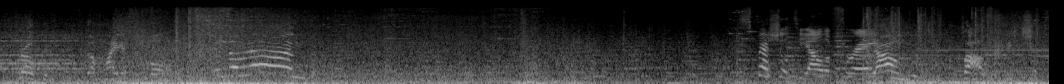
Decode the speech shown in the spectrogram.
have broken the highest law in the land! Specialty Alafray. Down, you foul creature!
